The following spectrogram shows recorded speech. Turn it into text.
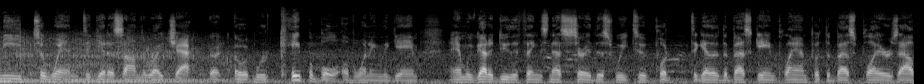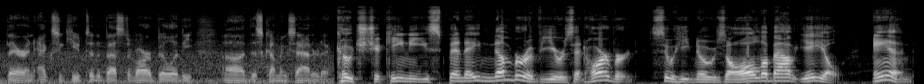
need to win to get us on the right track. Uh, we're capable of winning the game, and we've got to do the things necessary this week to put together the best game plan, put the best players out there, and execute to the best of our ability uh, this coming Saturday. Coach Cecchini spent a number of years at Harvard, so he knows all about Yale and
